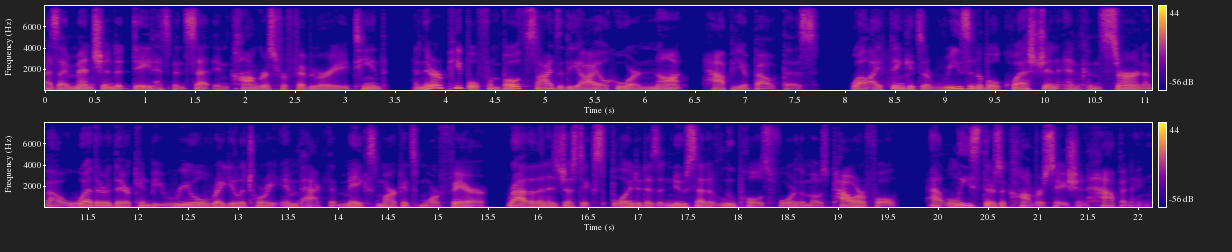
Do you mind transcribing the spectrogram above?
as I mentioned, a date has been set in Congress for February 18th, and there are people from both sides of the aisle who are not happy about this. While I think it's a reasonable question and concern about whether there can be real regulatory impact that makes markets more fair rather than is just exploited as a new set of loopholes for the most powerful, at least there's a conversation happening.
